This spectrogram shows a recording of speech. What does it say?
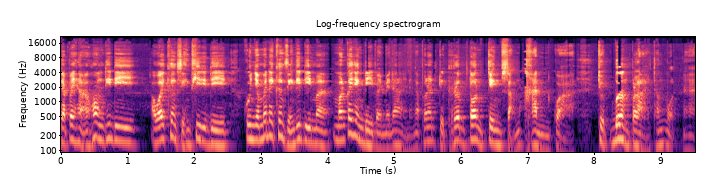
จะไปหาห้องที่ดี เอาไว้เครื่องเสียงที่ดีๆ คุณยังไม่ได้เครื่องเสียงที่ดีมา มันก็ยังดีไปไม่ได้นะครับ เพราะฉะนั้นจุดเริ่มต้นจึงสำคัญกว่าจุดเบื้องปลายทั้งหมดนะฮะ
